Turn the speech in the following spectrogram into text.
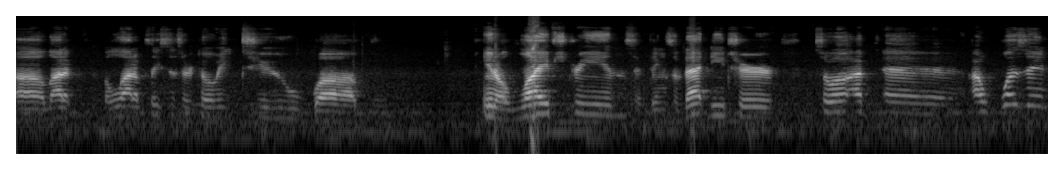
Uh, a lot of a lot of places are going to, um, you know, live streams and things of that nature. So I, uh, I wasn't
